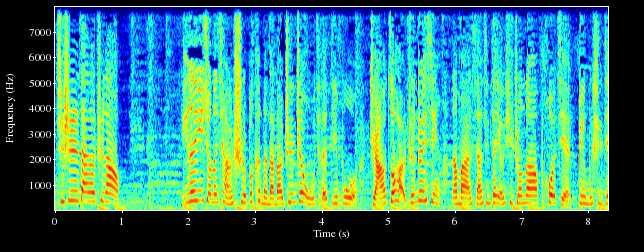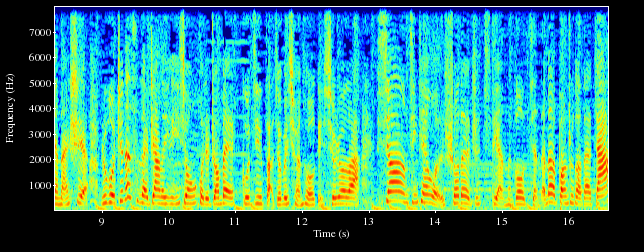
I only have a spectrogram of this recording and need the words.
其实大家都知道。一个英雄的强势不可能达到真正无解的地步，只要做好针对性，那么相信在游戏中呢破解并不是一件难事。如果真的存在这样的一个英雄或者装备，估计早就被拳头给削弱了。希望今天我说的这几点能够简单的帮助到大家。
